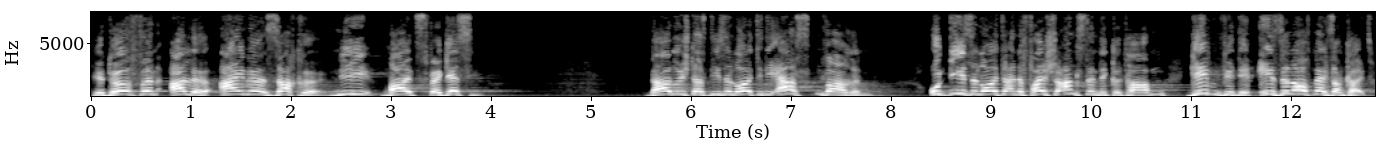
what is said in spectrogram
Wir dürfen alle eine Sache niemals vergessen. Dadurch, dass diese Leute die Ersten waren und diese Leute eine falsche Angst entwickelt haben, geben wir den Eseln Aufmerksamkeit.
